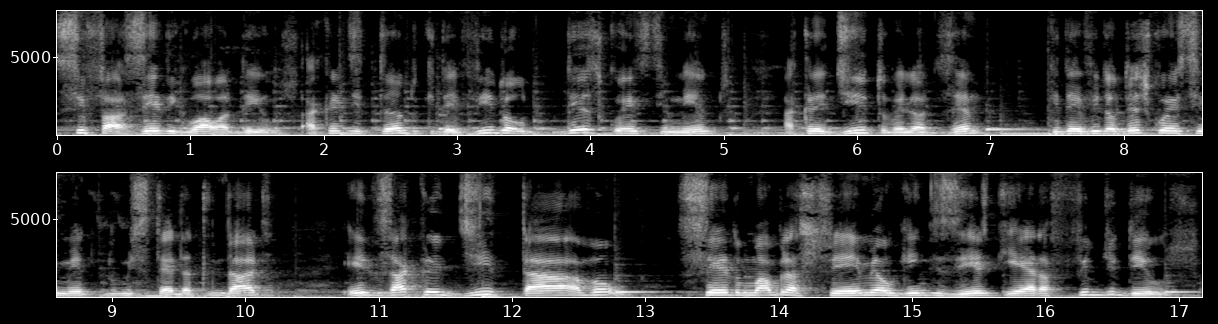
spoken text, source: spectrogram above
Se fazer igual a Deus, acreditando que devido ao desconhecimento, acredito, melhor dizendo, que devido ao desconhecimento do mistério da Trindade, eles acreditavam ser uma blasfêmia alguém dizer que era filho de Deus,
